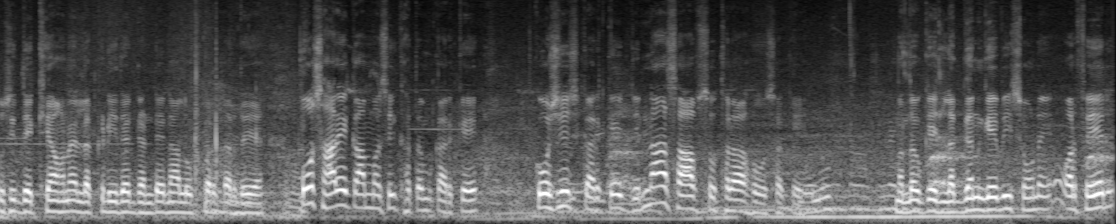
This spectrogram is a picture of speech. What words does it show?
ਤੁਸੀਂ ਦੇਖਿਆ ਹੋਣਾ, ਲੱਕੜੀ ਦੇ ਡੰਡੇ ਨਾਲ ਉੱਪਰ ਕਰਦੇ ਆ। ਉਹ ਸਾਰੇ ਕੰਮ ਅਸੀਂ ਖਤਮ ਕਰਕੇ ਕੋਸ਼ਿਸ਼ ਕਰਕੇ ਜਿੰਨਾ ਸਾਫ਼ ਸੁਥਰਾ ਹੋ ਸਕੇ। ਮਤਲਬ ਕਿ ਲੱਗਣਗੇ ਵੀ ਸੋਹਣੇ ਔਰ ਫਿਰ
